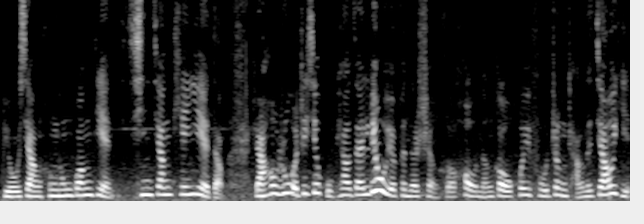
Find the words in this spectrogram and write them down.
比如像亨通光电、新疆天业等。然后，如果这些股票在六月份的审核后能够恢复正常的交易，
